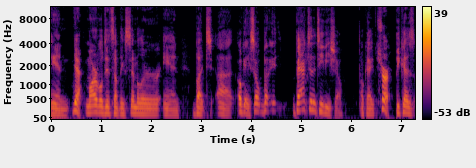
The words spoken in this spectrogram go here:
And Yeah. Marvel did something similar, and but uh, okay, so but it, back to the TV show, okay? Sure. because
